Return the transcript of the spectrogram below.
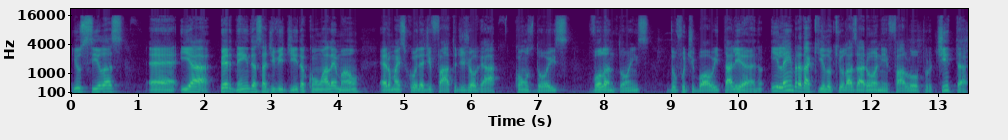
e o Silas é, ia perdendo essa dividida com o Alemão. Era uma escolha de fato de jogar com os dois volantões do futebol italiano. E lembra daquilo que o Lazzaroni falou pro Tita,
